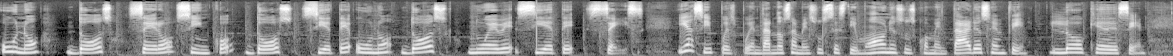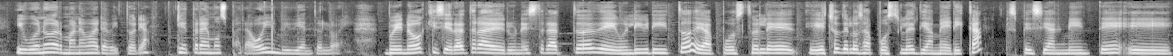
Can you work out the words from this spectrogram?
1-205-271-2976. Y así pues pueden darnos también sus testimonios, sus comentarios, en fin, lo que deseen. Y bueno, hermana María Victoria, ¿qué traemos para hoy en Viviéndolo hoy? Bueno, quisiera traer un extracto de un librito de apóstoles, Hechos de los Apóstoles de América, especialmente eh,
